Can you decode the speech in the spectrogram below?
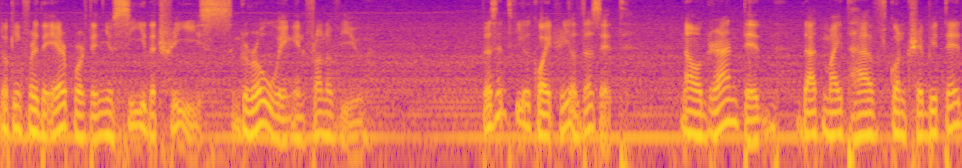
looking for the airport and you see the trees growing in front of you, doesn't feel quite real, does it? Now, granted, that might have contributed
